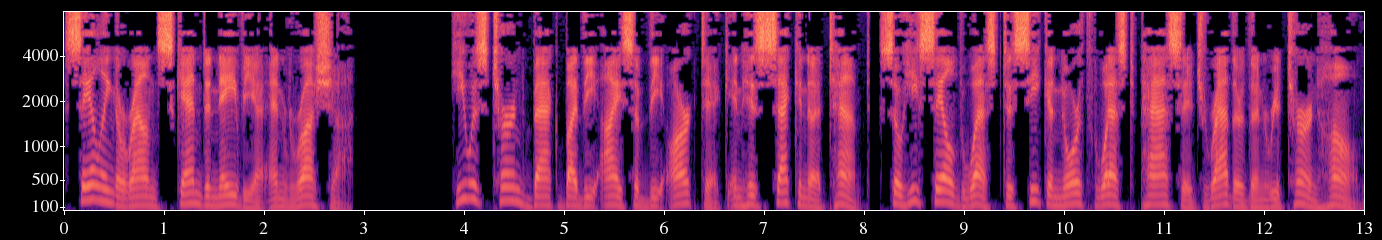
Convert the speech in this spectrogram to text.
sailing around Scandinavia and Russia. He was turned back by the ice of the Arctic in his second attempt, so he sailed west to seek a northwest passage rather than return home.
